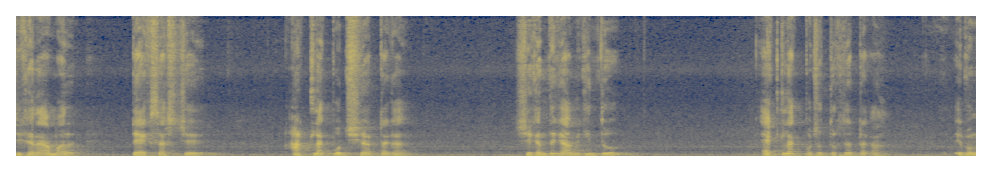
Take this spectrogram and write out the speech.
যেখানে আমার ট্যাক্স আসছে আট লাখ পঁচিশ হাজার টাকা, সেখান থেকে আমি কিন্তু এক লাখ পঁচাত্তর হাজার টাকা, এবং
